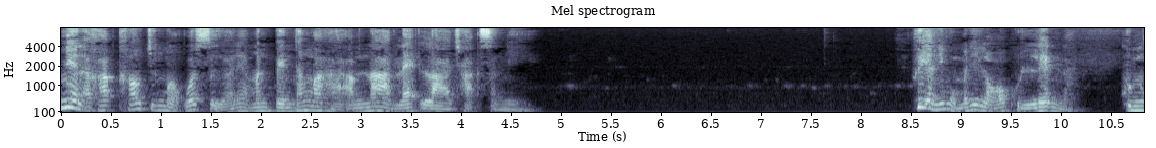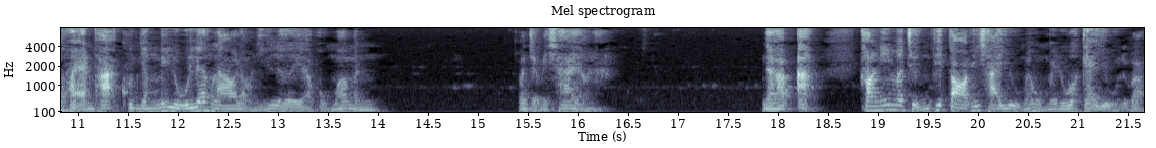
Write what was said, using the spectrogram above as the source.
เนี่ยแหละครับเขาจึงบอกว่าเสือเนี่ยมันเป็นทั้งมหาอำนาจและราชเสน่ห์เฮ้ยอันนี้ผมไม่ได้ล้อคุณเล่นนะคุณแขวนพระคุณยังไม่รู้เรื่องราวเหล่านี้เลยอะ ผมว่ามัน มันจะไม่ใช่หรอกนะนะครับอะคราวนี้มาถึงพี่ต่อพี่ชัยอยู่ไหมผมไม่รู้ว่าแกอยู่หรือเปล่า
